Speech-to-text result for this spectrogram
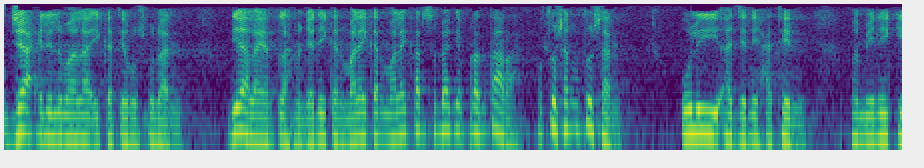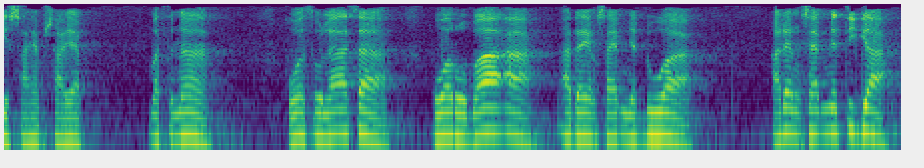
Ja'ilil malaikati rusulan Dialah yang telah menjadikan malaikat-malaikat sebagai perantara, utusan-utusan. Uli ajnihatin, memiliki sayap-sayap. Mathna, wa thulatha, wa ruba'a. Ada yang sayapnya dua, ada yang sayapnya tiga,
